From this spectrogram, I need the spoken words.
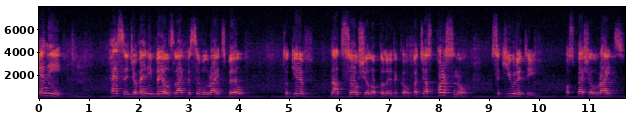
any passage of any bills like the Civil Rights Bill to give not social or political, but just personal security or special rights,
